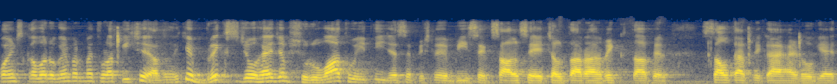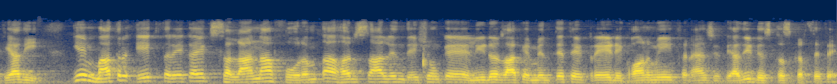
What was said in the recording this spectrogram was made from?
पॉइंट्स कवर हो गए पर मैं थोड़ा पीछे आता हूँ देखिए ब्रिक्स जो है जब शुरुआत हुई थी जैसे पिछले 20 एक साल से चलता रहा रिक था फिर साउथ अफ्रीका ऐड हो गया इत्यादि ये मात्र एक तरह का एक सालाना फोरम था। हर साल इन देशों के लीडर्स आके मिलते थे ट्रेड इकोनॉमी फाइनेंस इत्यादि डिस्कस करते थे।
